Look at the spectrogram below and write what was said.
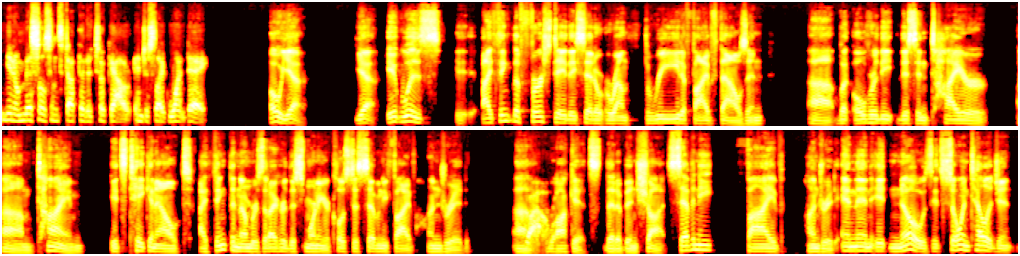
you know missiles and stuff that it took out in just like one day. Oh yeah, yeah. It was I think the first day they said around three to five thousand, uh, but over the this entire um, time, it's taken out. I think the numbers that I heard this morning are close to seventy five hundred uh, wow. rockets that have been shot. Seventy five hundred, and then it knows it's so intelligent.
